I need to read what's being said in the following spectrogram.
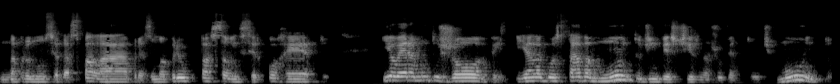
na pronúncia das palavras, uma preocupação em ser correto. E eu era muito jovem e ela gostava muito de investir na juventude, muito.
